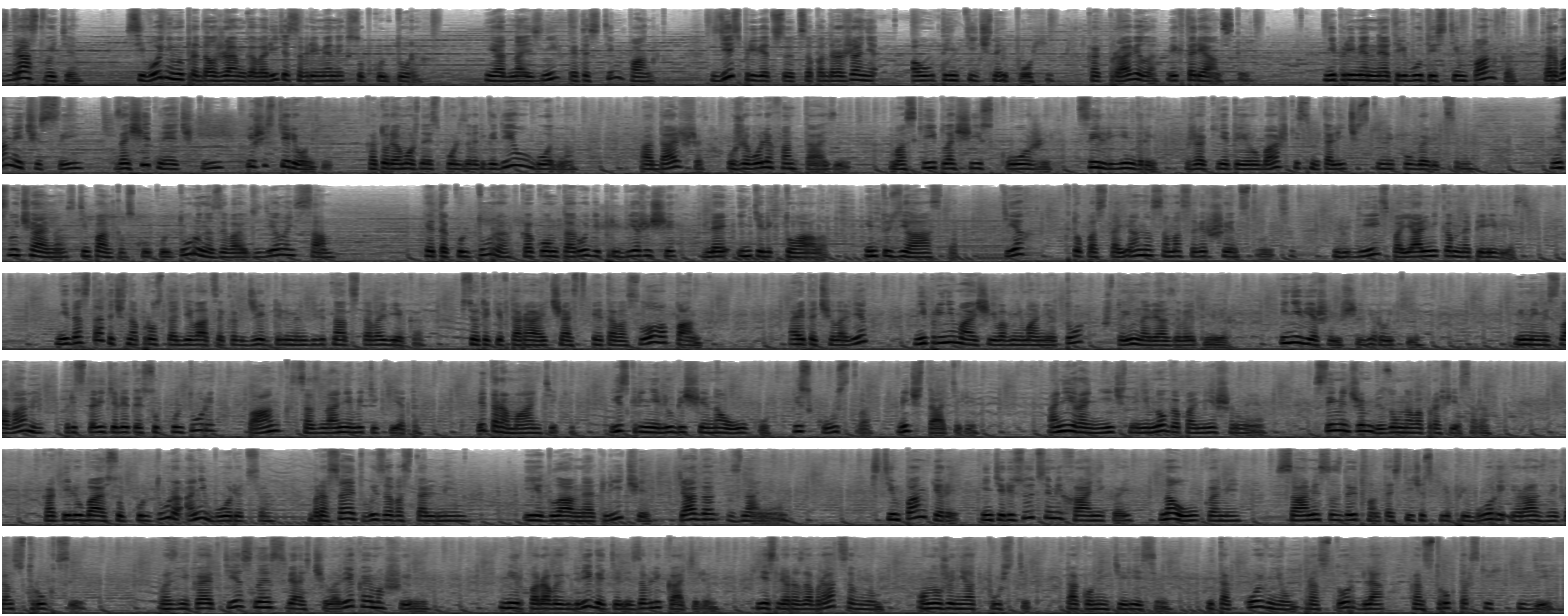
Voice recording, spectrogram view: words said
Здравствуйте! Сегодня мы продолжаем говорить о современных субкультурах. И одна из них – это стимпанк. Здесь приветствуется подражание аутентичной эпохи, как правило, викторианской. Непременные атрибуты стимпанка – карманные часы, защитные очки и шестеренки, которые можно использовать где угодно. А дальше уже воля фантазии – Мазки и плащи из кожи, цилиндры, жакеты и рубашки с металлическими пуговицами. Не случайно стимпанковскую культуру называют «сделай сам». Эта культура в каком-то роде прибежище для интеллектуалов, энтузиастов, тех, кто постоянно самосовершенствуется, людей с паяльником наперевес. Недостаточно просто одеваться как джентльмен XIX века. Все-таки вторая часть этого слова – панк – а это человек, не принимающий во внимание то, что им навязывает мир, и не вешающий ярлыки. Иными словами, представители этой субкультуры – панк с сознанием этикета. Это романтики, искренне любящие науку, искусство, мечтатели. Они ироничные, немного помешанные, с имиджем безумного профессора. Как и любая субкультура, они борются, бросают вызов остальным – и их главное отличие – тяга к знаниям. Стимпанкеры интересуются механикой, науками, сами создают фантастические приборы и разные конструкции. Возникает тесная связь человека и машины. Мир паровых двигателей завлекателен. Если разобраться в нем, он уже не отпустит. Так он интересен. И такой в нем простор для конструкторских идей.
